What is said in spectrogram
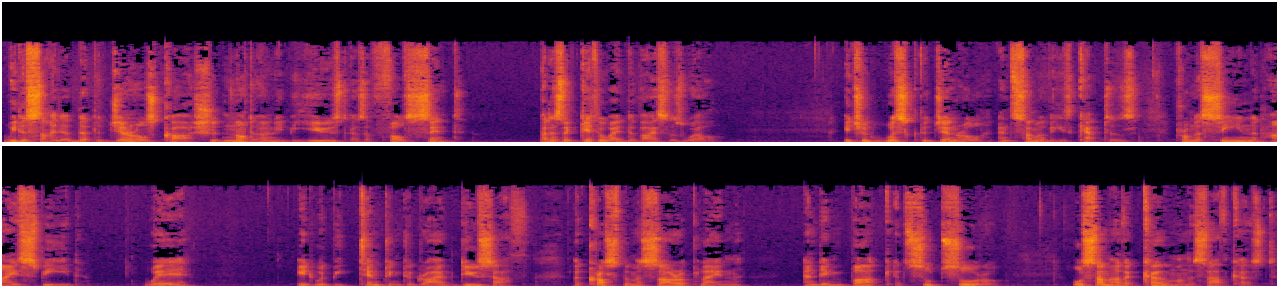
We decided that the General's car should not only be used as a false scent, but as a getaway device as well. It should whisk the General and some of his captors from the scene at high speed, where it would be tempting to drive due south across the Messara plain and embark at Tsotsoro or some other comb on the south coast.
